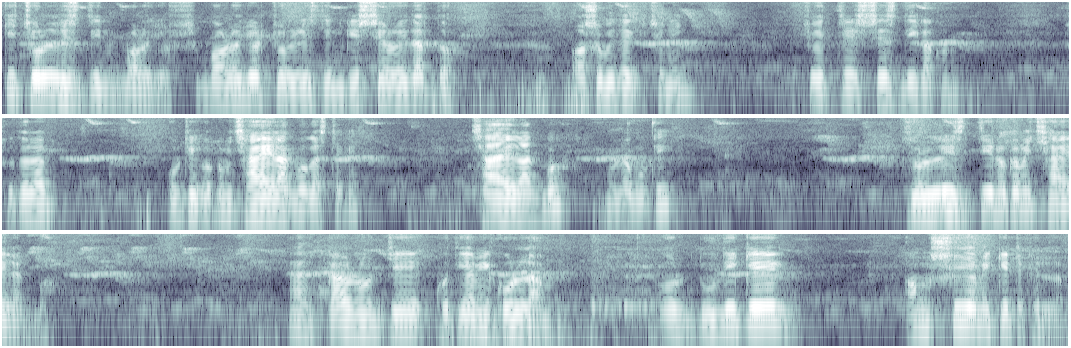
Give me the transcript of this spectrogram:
কি চল্লিশ দিন বড় জোর বড় জোর চল্লিশ দিন, গ্রীষ্মের ওয়েদার তো, অসুবিধার কিছু নেই, চৈত্রের শেষ দিক এখন, সুতরাং ও ঠিক আমি ছায়ায় রাখব গাছটাকে ছায়ায় রাখব মোটামুটি, চল্লিশ দিন ওকে আমি ছায়ায় রাখব। হ্যাঁ কারণ ওর যে ক্ষতি আমি করলাম, ওর দুদিকের অংশই আমি কেটে ফেললাম,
